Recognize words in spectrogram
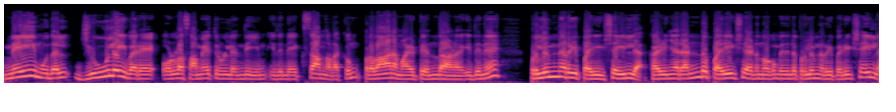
മെയ് മുതൽ ജൂലൈ വരെ ഉള്ള സമയത്തിനുള്ളിൽ എന്ത് ചെയ്യും? ഇതിന്റെ എക്സാം നടക്കും. പ്രധാനമായിട്ട് എന്താണ്? ഇതിന് പ്രിലിമിനറി പരീക്ഷ ഇല്ല കഴിഞ്ഞ രണ്ട് പരീക്ഷയായിട്ട് നോക്കുമ്പോൾ ഇതിന്റെ പ്രിലിമിനറി പരീക്ഷ ഇല്ല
